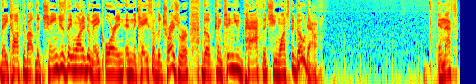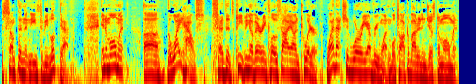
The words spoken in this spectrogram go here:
They talked about the changes they wanted to make, or in, in the case of the treasurer, the continued path that she wants to go down. And that's something that needs to be looked at. In a moment, uh, the White House says it's keeping a very close eye on Twitter. Why that should worry everyone. We'll talk about it in just a moment.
